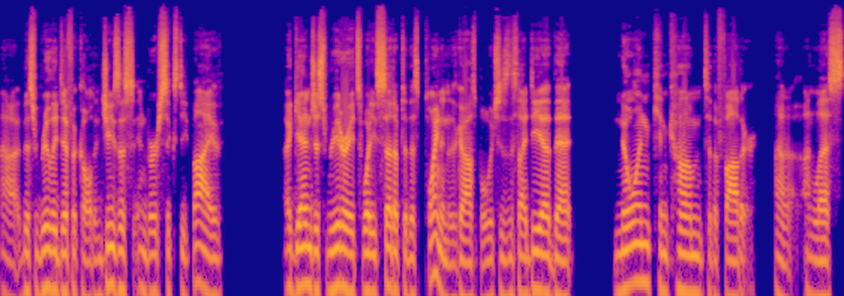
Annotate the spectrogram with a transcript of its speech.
uh, this really difficult. And Jesus in verse 65 again just reiterates what he said up to this point in the gospel, which is this idea that no one can come to the Father uh, unless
